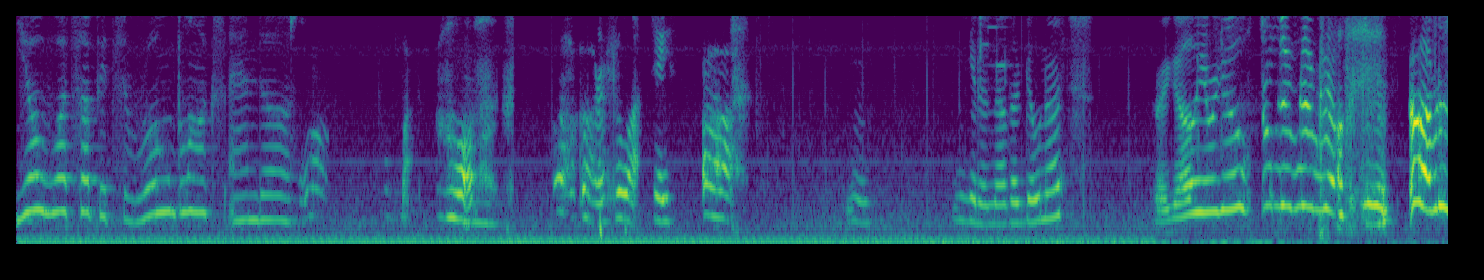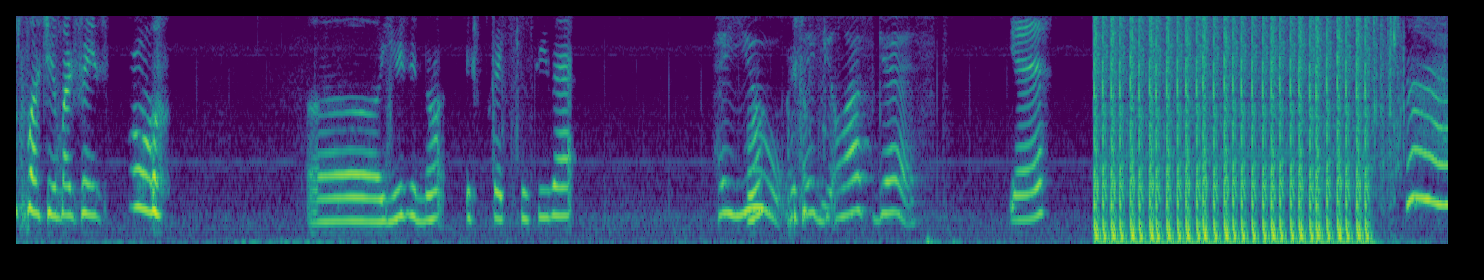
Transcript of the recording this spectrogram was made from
Yo, what's up? It's Roblox and uh Oh, oh god, I feel that taste. Oh. Mm. Let me get another donuts. Here we go, here we go. Oh, I'm just splashing in my face. Oh. Uh, you did not expect to see that? Hey you, Huh? hey last guest. Yeah? Ah!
